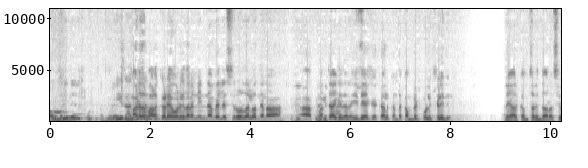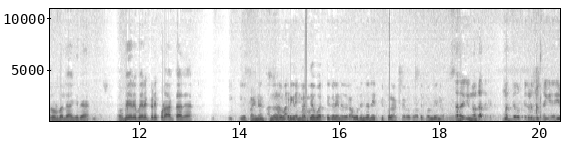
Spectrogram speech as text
ಅವ್ರ ಮನೆಯೇ ಭಾಳ ಕಡೆ ಓಡಿದಾರೆ ನಿನ್ನ ಮೇಲೆ ಸಿರೂರದಲ್ಲಿ ಒಂದೇನೋ ಆತ್ಮಹತ್ಯೆ ಆಗಿದ್ದಾರೆ. ಇದೇ ಕಾಲಕ್ಕಂತ ಕಂಪ್ಲೀಟ್ ಕೊಡ್ಲಿಕ್ಕೆ ಹೇಳಿದ್ವಿ. ಯಾರು ಕನ್ಸರ್ ಇದ್ದಾರೋ ಸಿರೂರದಲ್ಲಿ ಆಗಿದೆ. ಬೇರೆ ಬೇರೆ ಕಡೆ ಕೂಡ ಆಗ್ತಾ ಇದೆ. ಈಗ ಫೈನಾನ್ಸ್ ಮಧ್ಯವರ್ತಿಗಳೇನಾದ್ರು ಅವರಿಂದನೇ ಕಿರುಕುಳ ಆಗ್ತಾ ಇರೋದು? ಅದಕ್ಕೊಂದು ಏನಾದ್ರು ಸರ್ ಇನ್ನೊಂದು ಅದಕ್ಕೆ. ಮಧ್ಯವರ್ತಿಗಳ ಜೊತೆಗೆ ಈ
